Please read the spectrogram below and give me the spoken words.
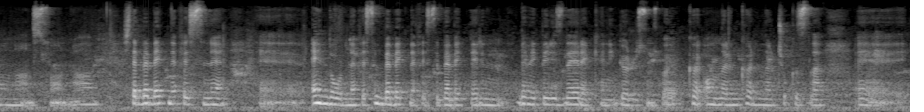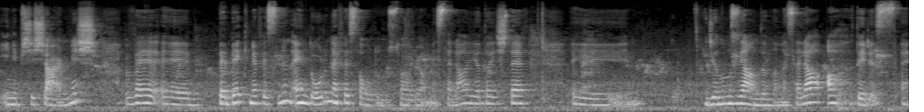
ondan sonra işte bebek nefesini e, en doğru nefesin bebek nefesi. Bebeklerin bebekleri izleyerek hani görürsünüz böyle onların karınları çok hızlı e, inip şişermiş ve e, bebek nefesinin en doğru nefes olduğunu söylüyor mesela ya da işte e, canımız yandığında mesela ah deriz. E,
